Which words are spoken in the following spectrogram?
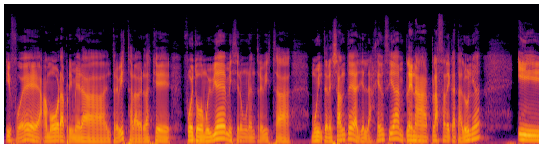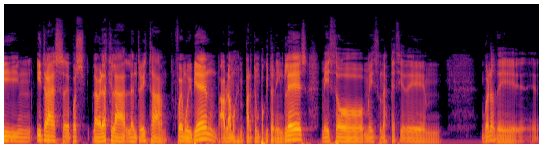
y fue amor a primera entrevista. La verdad es que fue todo muy bien, me hicieron una entrevista muy interesante allí en la agencia, en plena plaza de Cataluña. Y, y tras, eh, pues la verdad es que la, la entrevista fue muy bien, hablamos en parte un poquito en inglés, me hizo, me hizo una especie de bueno, de,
